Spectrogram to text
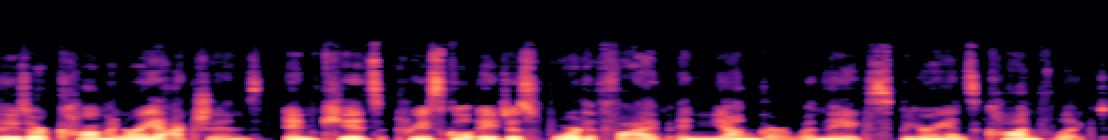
these are common reactions in kids preschool ages 4 to 5 and younger when they experience conflict,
